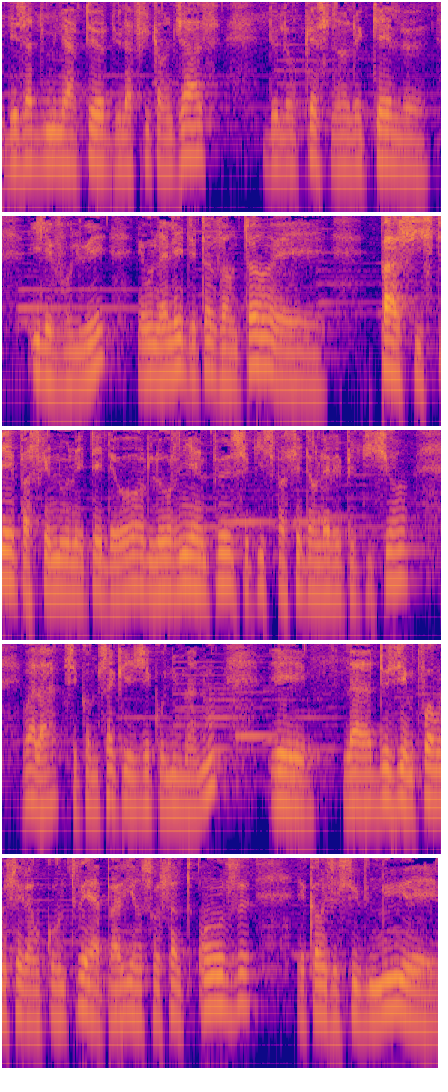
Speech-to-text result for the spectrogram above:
des admirateurs de l'African Jazz, de l'orchestre dans lequel euh, il évoluait et on allait de temps en temps et pas assister parce que nous on était dehors, lorgner un peu ce qui se passait dans les répétitions. Voilà, c'est comme ça que j'ai connu Manu. Et la deuxième fois, on s'est rencontrés à Paris en 71 et quand je suis venu et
